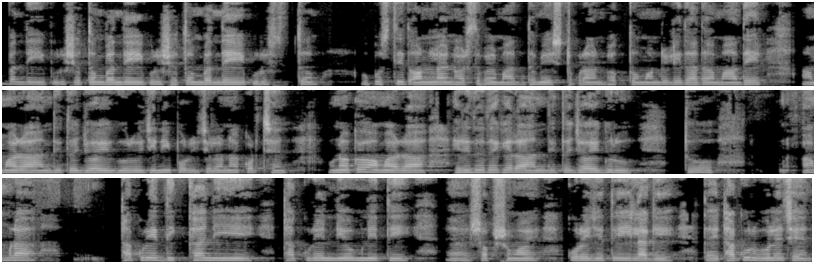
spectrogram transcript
বন্দে পুরুষোত্তম বন্দে পুরুষোত্তম বন্দে পুরুষোত্তম। উপস্থিত অনলাইন হোয়াটসঅ্যাপের মাধ্যমে ইষ্টপ্রাণ ভক্তমণ্ডলী দাদা, মাদের, আমার আনন্দিত জয়গুরু যিনি পরিচালনা করছেন ওনাকেও আমার হৃদয় থেকে আনন্দিত জয়গুরু তো আমরা ঠাকুরের দীক্ষা নিয়ে, ঠাকুরের নিয়ম নীতি সবসময় করে যেতেই লাগে। তাই ঠাকুর বলেছেন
